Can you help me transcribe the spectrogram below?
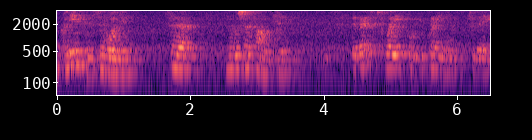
українців сьогодні це не лише санкції. The best way for Ukrainians today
